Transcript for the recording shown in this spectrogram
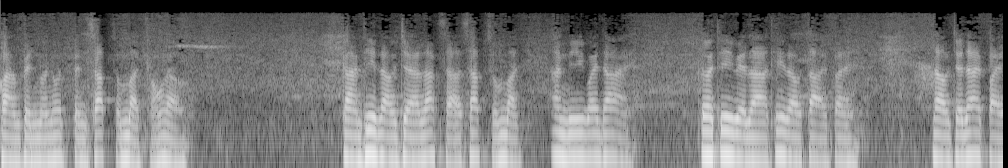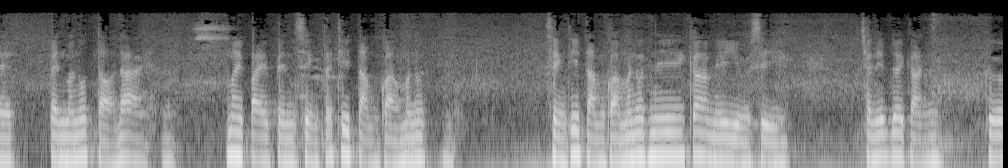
ความเป็นมนุษย์เป็นทรัพย์สมบัติของเรา การที่เราจะรักษาทรัพย์สมบัติอันนี้ไว้ได้ เพื่อที่เวลาที่เราตายไป เราจะได้ไปเป็นมนุษย์ต่อได้ ไม่ไปเป็นสิ่งที่ต่ำกว่ามนุษย์ สิ่งที่ต่ำกว่ามนุษย์นี้ก็มีอยู่สี่ชนิดด้วยกัน คือ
